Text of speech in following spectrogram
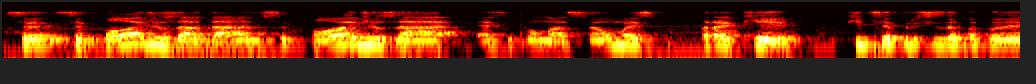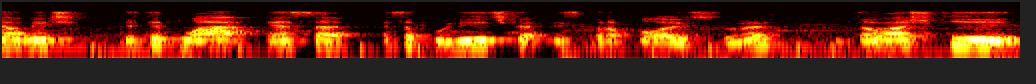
você pode usar dados, você pode usar essa informação, mas para quê? O que você precisa para poder realmente efetuar essa, essa política, esse propósito, né? Então, acho que,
